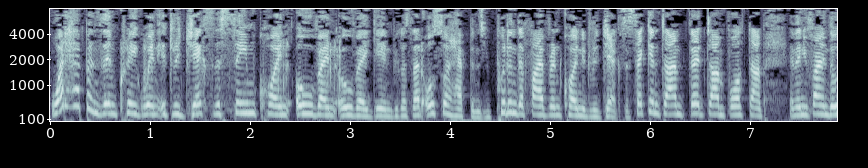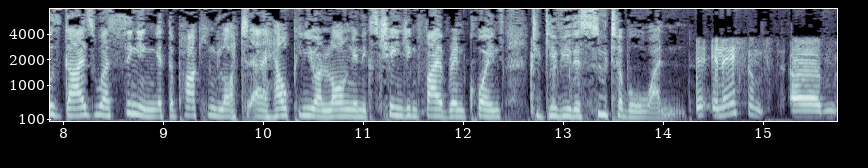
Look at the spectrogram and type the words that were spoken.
What happens then, Craig, when it rejects the same coin over and over again? Because that also happens. You put in the five rand coin, it rejects. The second time, third time, fourth time, and then you find those guys who are singing at the parking lot, uh, helping you along and exchanging five rand coins to give you the suitable one. In essence, um,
